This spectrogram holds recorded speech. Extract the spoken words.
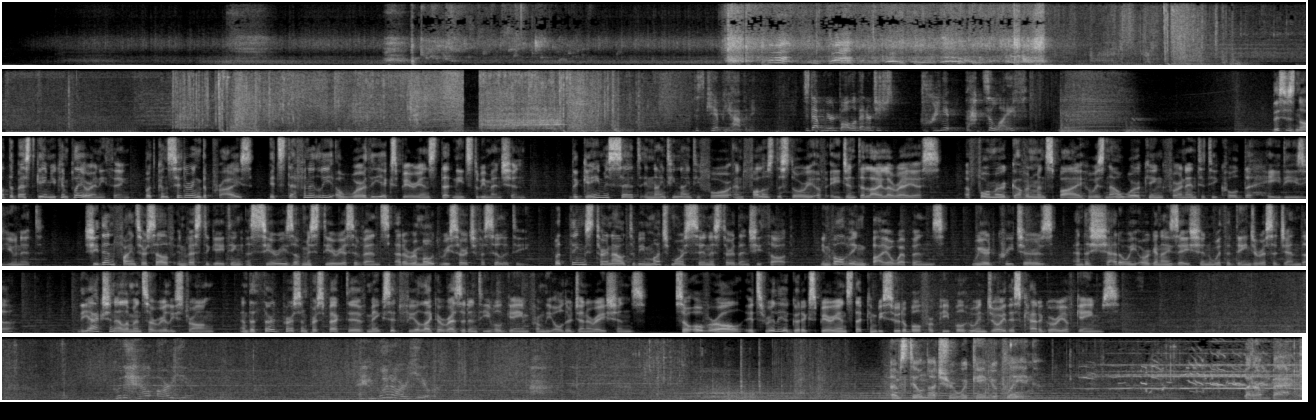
Did that weird ball of energy just bring it back to life? This is not the best game you can play or anything, but considering the price, it's definitely a worthy experience that needs to be mentioned. The game is set in 1994 and follows the story of Agent Delilah Reyes, a former government spy who is now working for an entity called the Hades Unit. She then finds herself investigating a series of mysterious events at a remote research facility. But things turn out to be much more sinister than she thought, involving bioweapons, weird creatures, and a shadowy organization with a dangerous agenda. The action elements are really strong, and the third person perspective makes it feel like a Resident Evil game from the older generations. So, overall, it's really a good experience that can be suitable for people who enjoy this category of games. Who the hell are you? And what are you? I'm still not sure what game you're playing. But I'm back.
